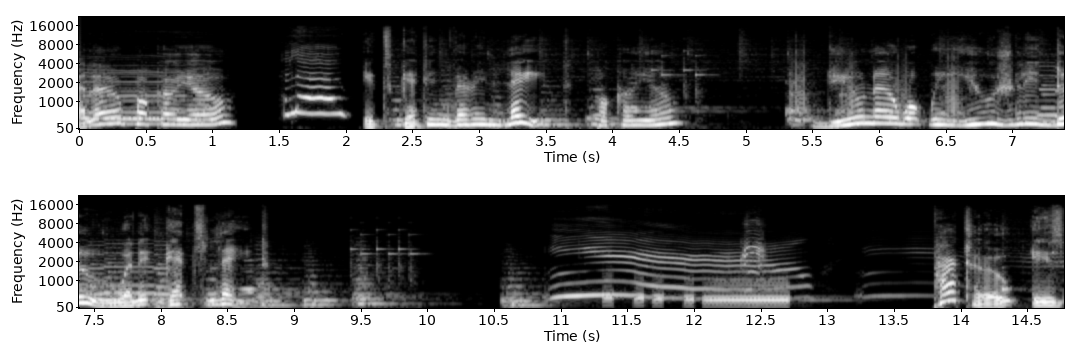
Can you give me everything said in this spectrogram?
Hello, Pocoyo. Hello. It's getting very late, Pocoyo. Do you know what we usually do when it gets late? Pato is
